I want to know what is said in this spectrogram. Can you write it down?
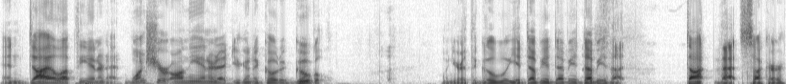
and dial up the internet. Once you're on the internet, you're going to go to Google. When you're at the Google, you www dot that sucker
